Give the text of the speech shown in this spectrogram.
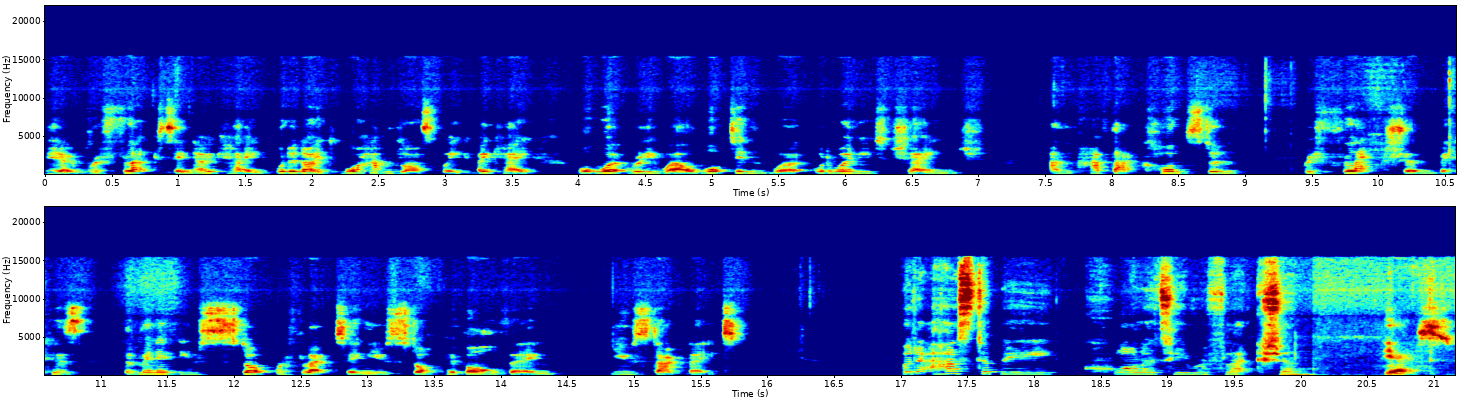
you know, reflecting. Okay, what did I? What happened last week? Okay, what worked really well? What didn't work? What do I need to change? And have that constant reflection because the minute you stop reflecting, you stop evolving, you stagnate. But it has to be quality reflection. Yes.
